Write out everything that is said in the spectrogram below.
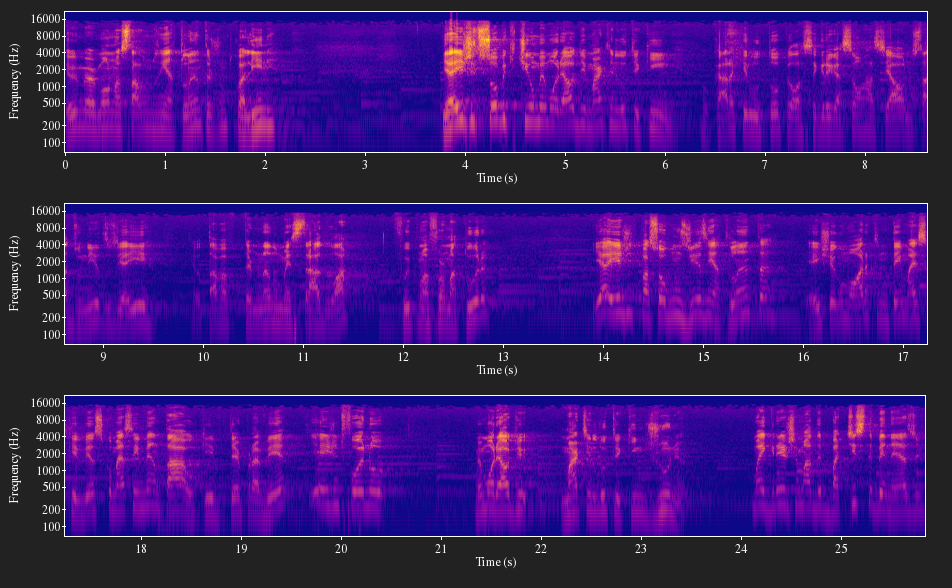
eu e meu irmão nós estávamos em Atlanta junto com a Aline. E aí a gente soube que tinha um memorial de Martin Luther King, o cara que lutou pela segregação racial nos Estados Unidos. E aí eu estava terminando um mestrado lá, fui para uma formatura. E aí a gente passou alguns dias em Atlanta, e aí chega uma hora que não tem mais o que ver, você começa a inventar o que ter para ver. E aí a gente foi no memorial de Martin Luther King Jr., uma igreja chamada Batista Ebenezer,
